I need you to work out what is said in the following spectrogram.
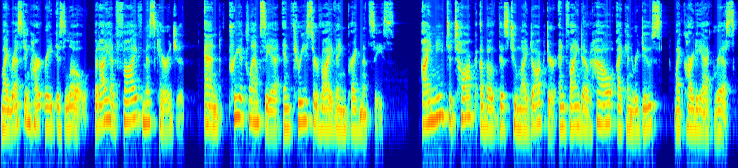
My resting heart rate is low, but I had five miscarriages and preeclampsia in three surviving pregnancies. I need to talk about this to my doctor and find out how I can reduce my cardiac risk.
